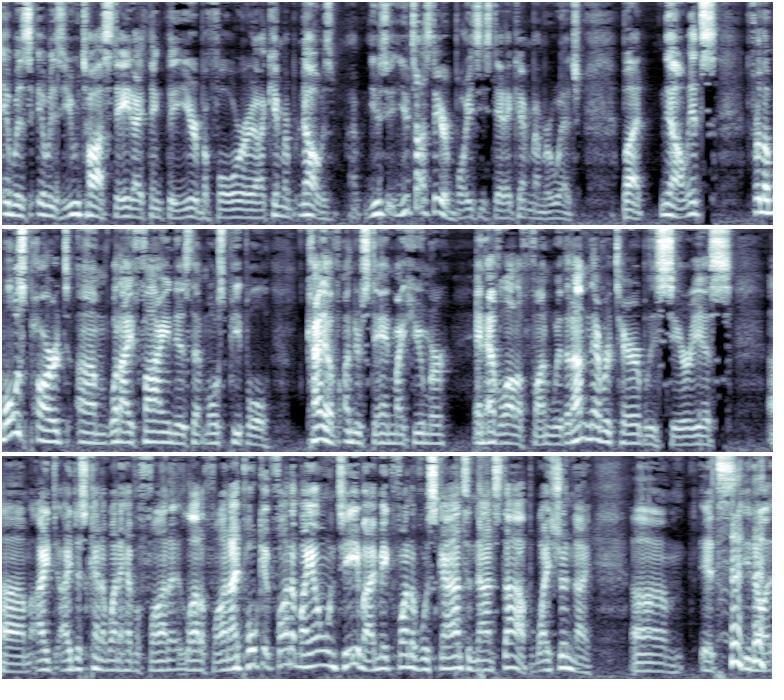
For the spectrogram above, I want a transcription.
it was it was Utah State I think the year before. I can't remember. No, it was Utah State or Boise State. I can't remember which. But no, it's for the most part, um, what I find is that most people kind of understand my humor and have a lot of fun with it. I'm never terribly serious. Um, I, I just kind of want to have a fun, a lot of fun. I poke at fun at my own team. I make fun of Wisconsin nonstop. Why shouldn't I? Um, it's you know,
